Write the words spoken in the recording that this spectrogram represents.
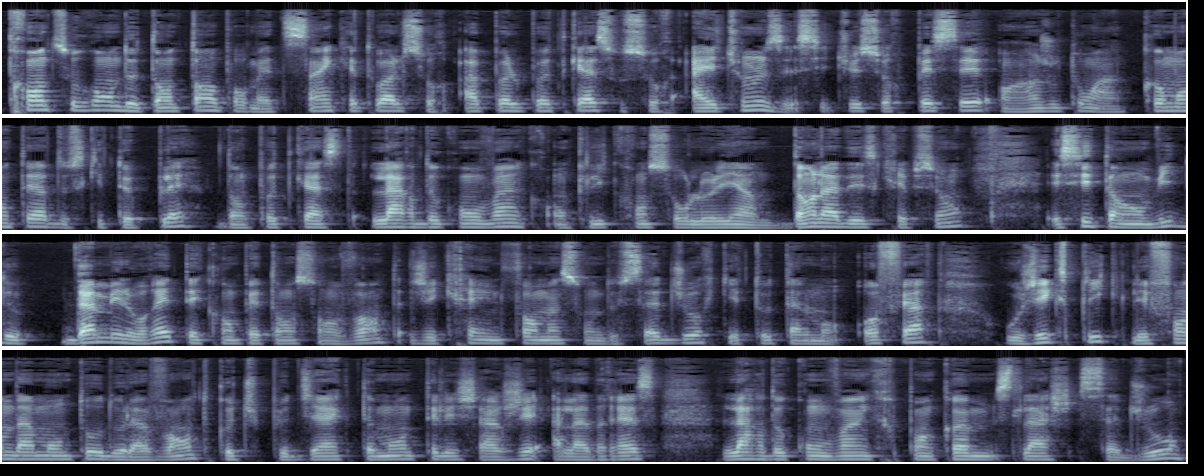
30 secondes de ton temps pour mettre 5 étoiles sur Apple Podcasts ou sur iTunes. Si tu es sur PC, en rajoutant un commentaire de ce qui te plaît dans le podcast L'Art de Convaincre en cliquant sur le lien dans la description. Et si tu as envie d'améliorer tes compétences en vente, j'ai créé une formation de 7 jours qui est totalement offerte où j'explique les fondamentaux de la vente que tu peux directement télécharger à l'adresse l'artdeconvaincre.com slash 7 jours.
